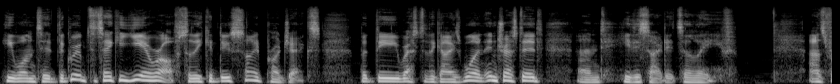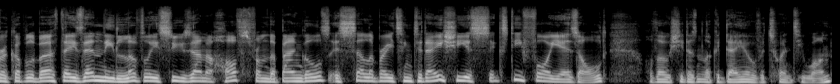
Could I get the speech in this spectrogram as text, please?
He wanted the group to take a year off so they could do side projects, but the rest of the guys weren't interested and he decided to leave. As for a couple of birthdays, then, the lovely Susanna Hoffs from the Bangles is celebrating today. She is 64 years old, although she doesn't look a day over 21.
